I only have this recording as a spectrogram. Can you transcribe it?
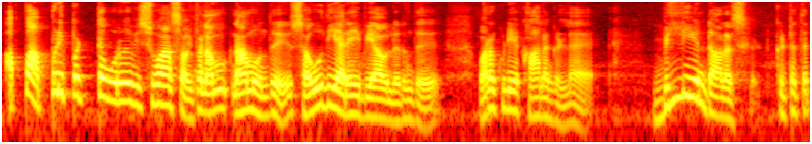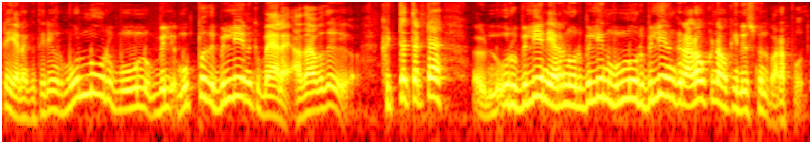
அப்ப அப்படிப்பட்ட ஒரு விசுவாசம் இப்ப நம் நாம் வந்து சவுதி அரேபியாவிலிருந்து வரக்கூடிய காலங்களில் பில்லியன் டாலர்ஸ்கள் கிட்டத்தட்ட எனக்கு தெரியும் ஒரு முந்நூறு மூணு பில்லி முப்பது பில்லியனுக்கு மேலே அதாவது கிட்டத்தட்ட நூறு பில்லியன் இரநூறு பில்லியன் முந்நூறு பில்லியனுங்கிற அளவுக்கு நமக்கு இன்வெஸ்ட்மெண்ட் வரப்போகுது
